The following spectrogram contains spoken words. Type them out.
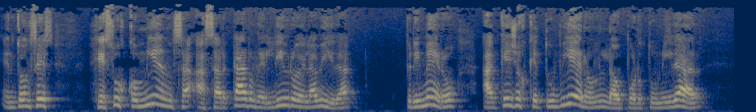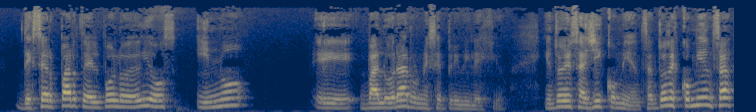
Entonces Jesús comienza a sacar del libro de la vida primero a aquellos que tuvieron la oportunidad de ser parte del pueblo de Dios y no eh, valoraron ese privilegio. Y entonces allí comienza. Entonces comienza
